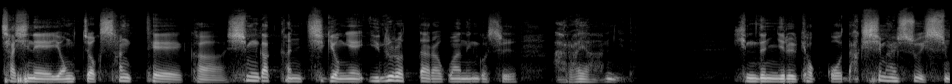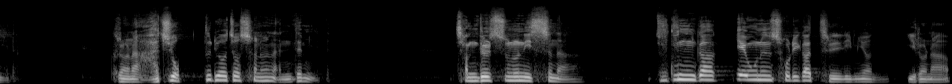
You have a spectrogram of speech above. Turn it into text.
자신의 영적 상태가 심각한 지경에 이르렀다라고 하는 것을 알아야 합니다. 힘든 일을 겪고 낙심할 수 있습니다. 그러나 아주 엎드려져서는 안 됩니다. 잠들 수는 있으나 누군가 깨우는 소리가 들리면 일어나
